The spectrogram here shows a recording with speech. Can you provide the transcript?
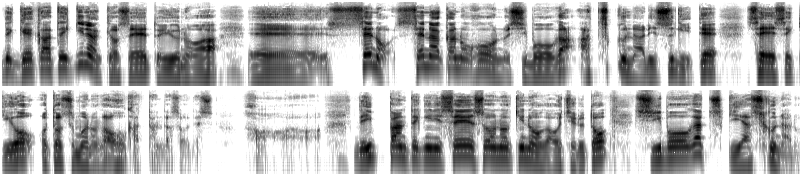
で外科的な虚勢というのは、えー、背の背中の方の脂肪が厚くなりすぎて成績を落とすものが多かったんだそうです。は、で一般的に精巣の機能が落ちると脂肪がつきやすくなる。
